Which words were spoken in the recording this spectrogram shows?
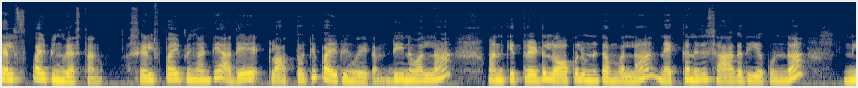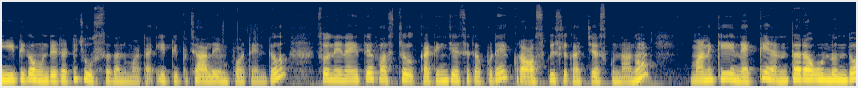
సెల్ఫ్ పైపింగ్ వేస్తాను. సెల్ఫ్ పైపింగ్ అంటే అదే క్లాత్ తోటి పైపింగ్ వేయటం. దీనివల్ల మనకి థ్రెడ్ లోపల ఉండటం వల్ల నెక్ అనేది సాగదీయకుండా నీట్గా ఉండేటట్టు చూస్తుంది అనమాట ఈ టిప్ చాలా ఇంపార్టెంట్. సో నేనైతే ఫస్ట్ కటింగ్ చేసేటప్పుడే క్రాస్ పీస్లు కట్ చేసుకున్నాను. మనకి నెక్ ఎంత రౌండ్ ఉందో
